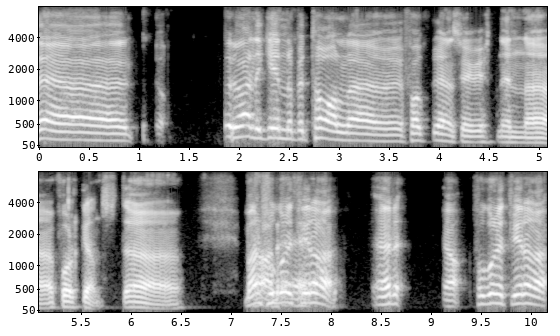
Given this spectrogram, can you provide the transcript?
det er Velg inn og betal fagforeningsavgiften din, uh, folkens. Det, men for å gå litt er- videre er det, Ja, for å gå litt videre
